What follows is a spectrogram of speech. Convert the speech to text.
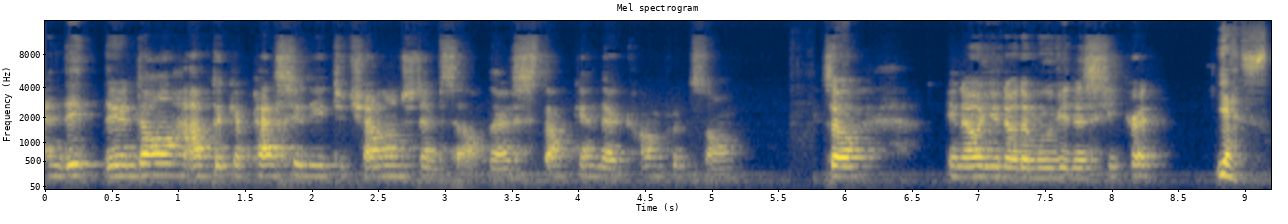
and they, they don't have the capacity to challenge themselves. They're stuck in their comfort zone. So, you know, you know the movie The Secret? Yes.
